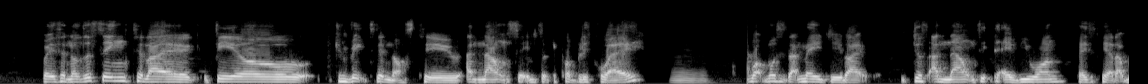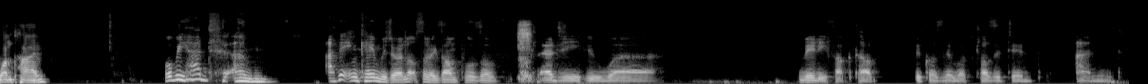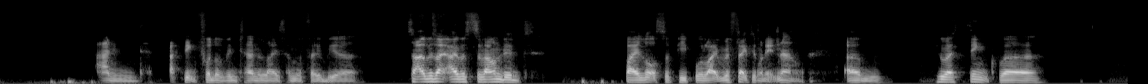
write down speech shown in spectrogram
but it's another thing to like feel convicted enough to announce it in such a public way. Mm. What was it that made you like just announce it to everyone basically at that one time? Well, we had, um, I think in Cambridge there are lots of examples of clergy who were really fucked up because they were closeted and and I think full of internalized homophobia. So I was like, I was surrounded by lots of people, like reflecting on it now, um, who I think were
